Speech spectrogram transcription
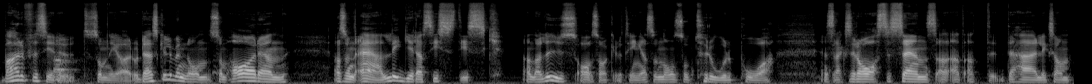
Varför ser det Ja. ut som det gör? Och där skulle väl någon som har en, alltså en ärlig rasistisk analys av saker och ting, alltså någon som tror på en slags rasessens, att, att, att det här liksom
